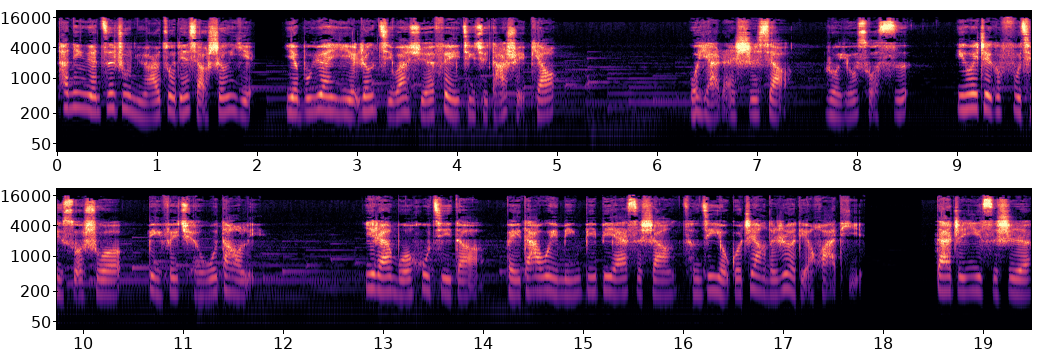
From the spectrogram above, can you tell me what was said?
他宁愿资助女儿做点小生意，也不愿意扔几万学费进去打水漂。我哑然失笑，若有所思。因为这个父亲所说并非全无道理，依然模糊记得北大未名 BBS 上曾经有过这样的热点话题，大致意思是，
